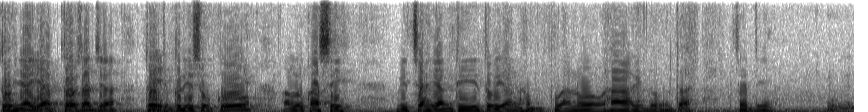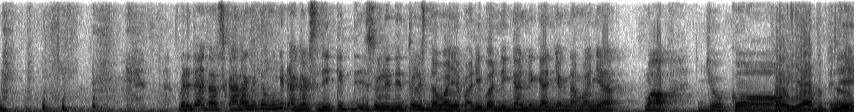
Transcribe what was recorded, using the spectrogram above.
tuhnya ya do saja. Do iya. diberi suku lalu kasih wijah yang di itu yang anu H gitu. Udah. Jadi Berarti atas sekarang itu mungkin agak sedikit sulit ditulis namanya Pak dibandingkan dengan yang namanya maaf Joko. Oh iya betul. Enji.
